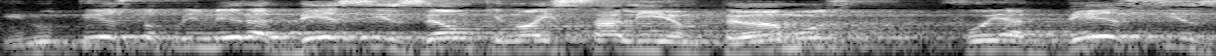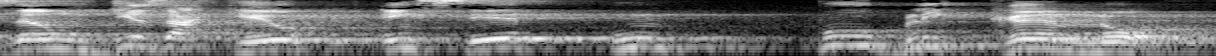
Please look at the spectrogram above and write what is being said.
E no texto, a primeira decisão que nós salientamos foi a decisão de Zaqueu em ser um publicano.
